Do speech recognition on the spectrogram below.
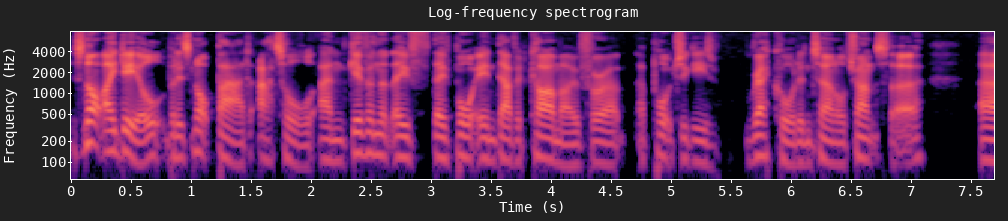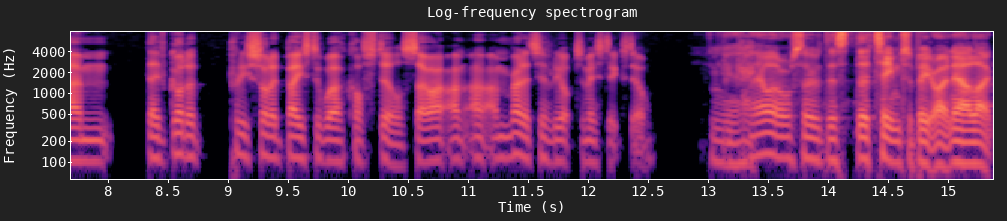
it's not ideal, but it's not bad at all. And given that they've they've bought in David Carmo for a, a Portuguese record internal transfer, um, they've got a pretty solid base to work off still. So I, am I'm relatively optimistic still. Yeah, okay. they are also the, the team to beat right now. Like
